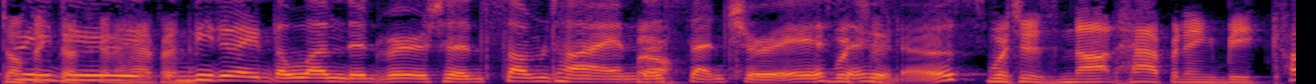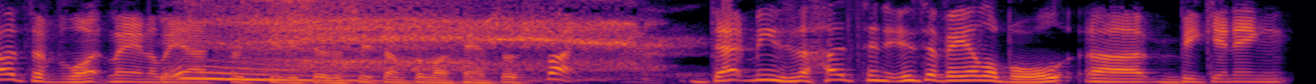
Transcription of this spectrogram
don't think that's going to do- happen. be doing the London version sometime Well, this century, so who is, knows? Which is not happening because of Annaleigh Ashford's TV show that she films in Los Angeles. But that means the Hudson is available uh, beginning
